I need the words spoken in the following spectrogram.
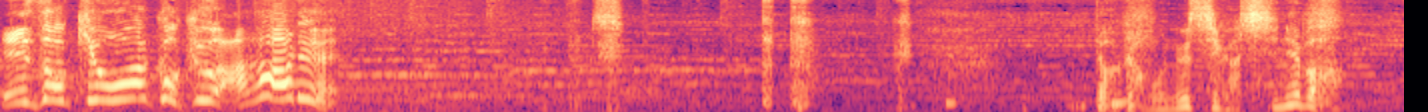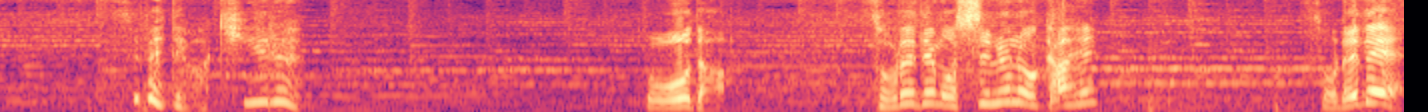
エゾ共和国はある。だがお主が死ねば全ては消える。どうだ。それでも死ぬのかい？それで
